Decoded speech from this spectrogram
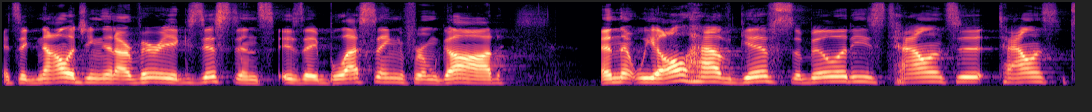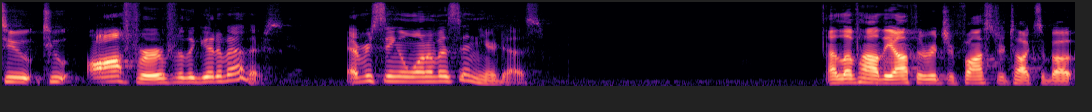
It's acknowledging that our very existence is a blessing from God and that we all have gifts, abilities, talents, talents to, to offer for the good of others. Every single one of us in here does. I love how the author Richard Foster talks about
